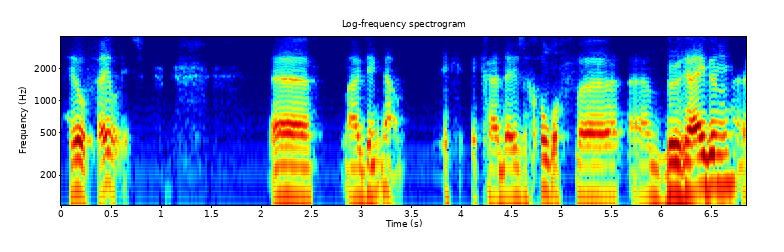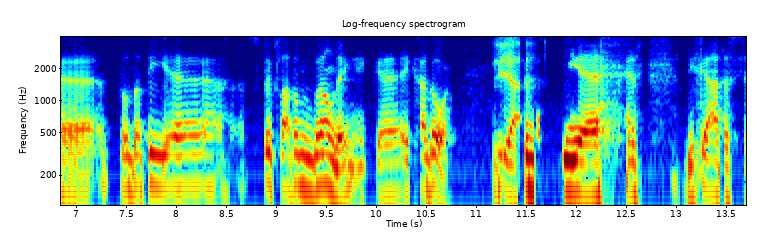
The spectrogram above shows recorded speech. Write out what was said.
heel veel is. Uh, maar ik denk, nou, ik, ik ga deze golf bereiden totdat die stuk slaat op de branding. Ik, ik ga door. Ja. Die, die gratis,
